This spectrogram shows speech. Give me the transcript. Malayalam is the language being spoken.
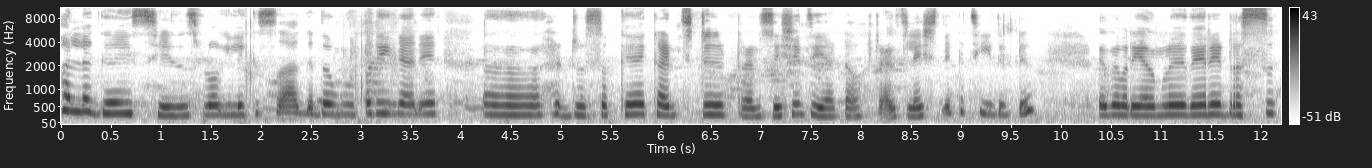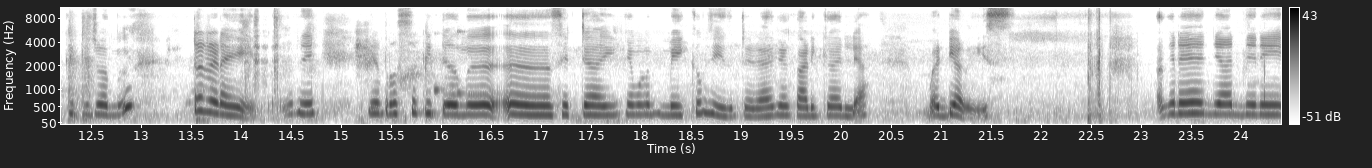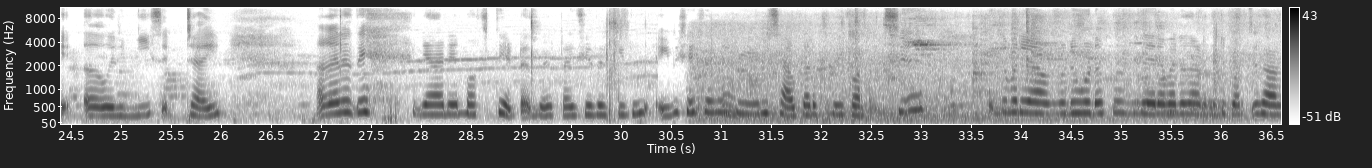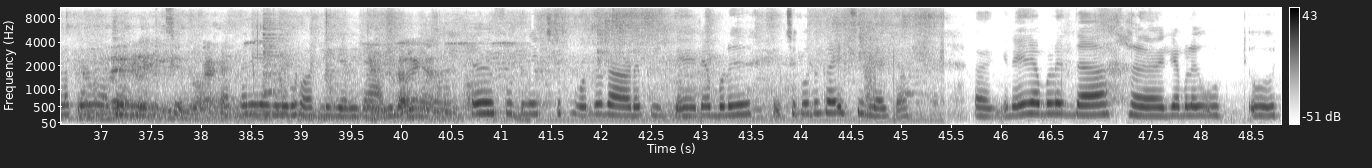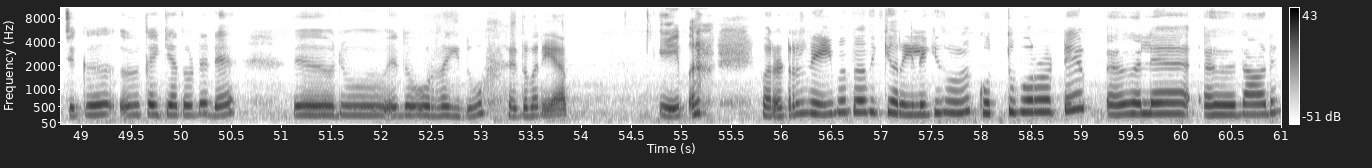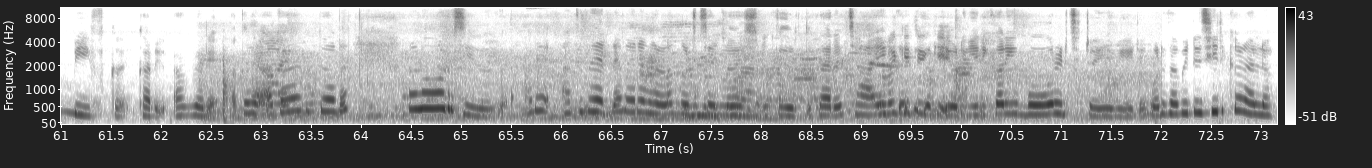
ഹലോ ഗൈസ് ജീസസ് വ്ലോഗിലേക്ക് സ്വാഗതം. ഇപ്പം ഞാൻ ഡ്രസ്സൊക്കെ കഴിച്ചിട്ട് ട്രാൻസ്ലേഷൻ ചെയ്യാം കേട്ടോ ട്രാൻസ്ലേഷനൊക്കെ ചെയ്തിട്ട് എന്താ പറയുക നമ്മൾ നേരെ ഡ്രസ്സ് കിട്ടിയിട്ട് വന്ന് ടടടേ. അങ്ങനെ ഞാൻ ഡ്രസ്സൊക്കെ ഇട്ട് വന്ന് സെറ്റായി. നമ്മൾ മേക്കപ്പ് ചെയ്തിട്ട് ചെയ്തിട്ടില്ല. ഞാൻ കാണിക്കാനില്ല. മടിയാണ് ഗൈസ്. അങ്ങനെ ഞാൻ നേരെ ഒരുങ്ങി സെറ്റായി. അങ്ങനെ ഞാൻ മഫ്തി ഇട്ടത് ട്രൈ ചെയ്ത് നോക്കിയത്. അതിന് ശേഷം നേരെ ചാവക്കടത്ത് പോയി കുറച്ച് എന്താ പറയുക അങ്ങോട്ടും ഇങ്ങോട്ടൊക്കെ നേരെ വരെ നടന്നിട്ട് കുറച്ച് സാധനങ്ങളൊക്കെ മാത്രം മേടിച്ച്. അങ്ങനെ ഞങ്ങളൊരു ഹോട്ടലിൽ കയറി രാവിലെ. ഫുഡ് കഴിച്ചിട്ട് പോകുന്നതാണ്. പിന്നെ നമ്മൾ ഉച്ചക്കൊന്നും കഴിച്ചില്ല കേട്ടോ. അങ്ങനെ നമ്മൾ എന്താ നമ്മൾ ഉച്ചയ്ക്ക് കഴിക്കാത്തതുകൊണ്ട് തന്നെ ഒരു എന്തോ ചെയ്തു. എന്താ പറയുക ഈ പൊറോട്ടയുടെ നെയിം എന്താണെന്ന് എനിക്കറിയില്ല എനിക്ക് തോന്നുന്നു കൊത്തു പൊറോട്ടയും നല്ല നാടൻ ബീഫ് കറി അങ്ങനെ. അങ്ങനെ അതാണ് നമ്മൾ ഓർഡർ ചെയ്തത്. അങ്ങനെ അത് തന്നെ വരെ വെള്ളം വിഷമം തീർത്തു. കാരണം ചായ എനിക്കാണെങ്കിൽ ബോറടിച്ചിട്ടായി വീഡിയോ കൊടുത്താൽ പിന്നെ ചിരിക്കണമല്ലോ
